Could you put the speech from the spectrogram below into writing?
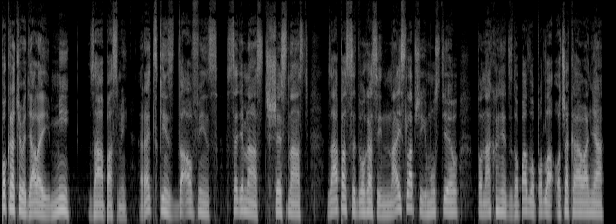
Pokračujeme ďalej my zápasmi. Redskins Dolphins 17-16. V zápase dvoch asi najslabších mustiev to nakoniec dopadlo podľa očakávania.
